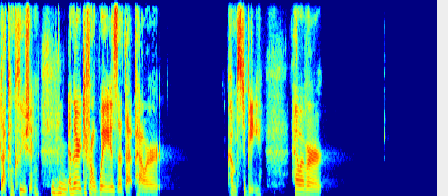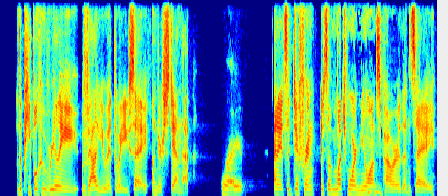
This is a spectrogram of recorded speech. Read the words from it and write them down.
that conclusion. Mm-hmm. And there are different ways that that power comes to be. However, the people who really value it the way you say understand that. Right. And it's a different, it's a much more nuanced power than, say,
